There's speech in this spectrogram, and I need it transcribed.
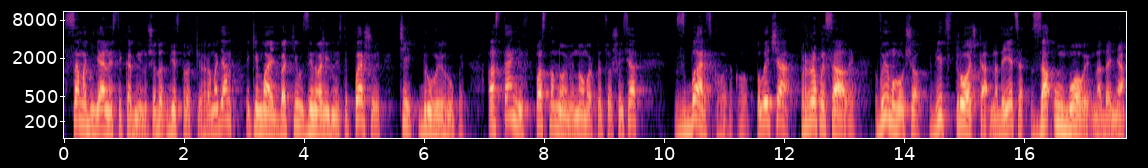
самодіяльності Кабміну щодо відстрочки громадян, які мають батьків з інвалідності першої чи другої групи. Останній в постанові номер 560 з барського такого плеча прописали вимогу, що відстрочка надається за умови надання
